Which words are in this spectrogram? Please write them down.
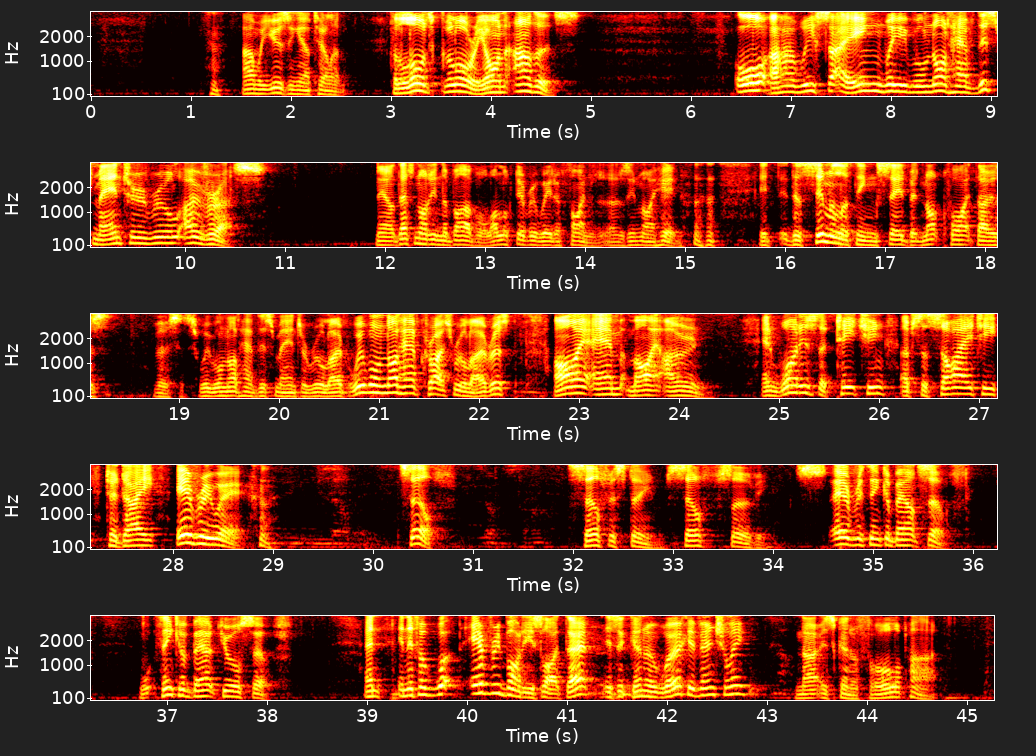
Are we using our talent for the Lord's glory on others? Or are we saying we will not have this man to rule over us? Now, that's not in the Bible. I looked everywhere to find it. It was in my head. it, there's similar things said, but not quite those verses. We will not have this man to rule over. We will not have Christ rule over us. I am my own. And what is the teaching of society today everywhere? self. Self esteem, self serving, everything about self. Think about yourself. And, and if everybody's like that, is it going to work eventually? No, it's going to fall apart.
